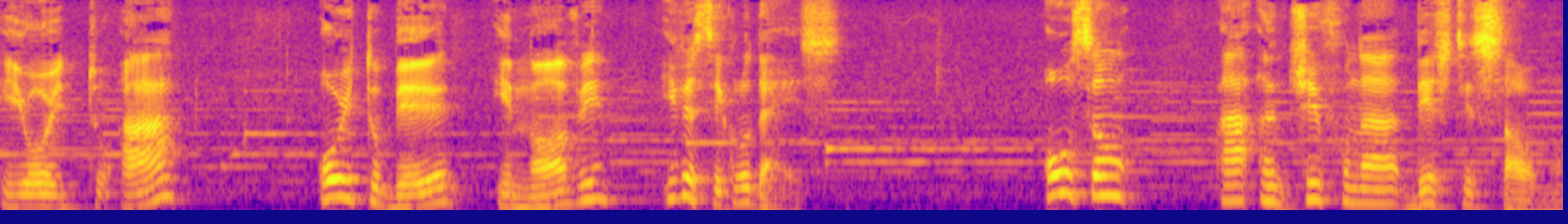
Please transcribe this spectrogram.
e 8a, 8b e 9 e versículo 10. Ouçam a antífona deste salmo.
